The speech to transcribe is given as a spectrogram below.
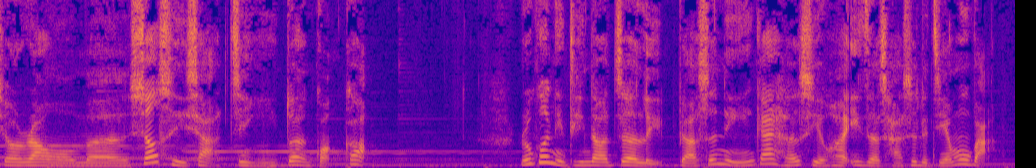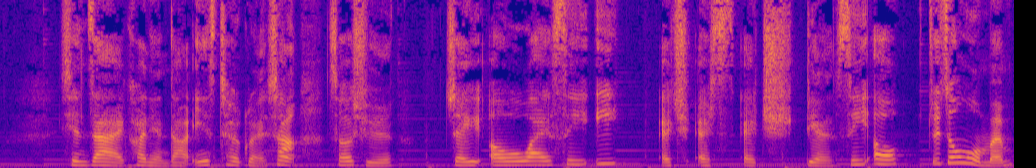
就让我们休息一下，进一段广告。如果你听到这里，表示你应该很喜欢一则茶室的节目吧？现在快点到 Instagram 上搜寻 J O Y C E H S H 点 C O，追踪我们，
